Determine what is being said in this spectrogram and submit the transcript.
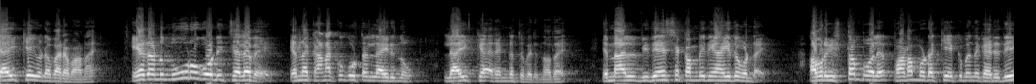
ലൈക്കയുടെ വരവാണ്. ഏതാണ്ട് നൂറ് കോടി ചെലവ് എന്ന കണക്കുകൂട്ടലിലായിരുന്നു ലൈക്ക രംഗത്ത് വരുന്നത്. എന്നാൽ വിദേശ കമ്പനി ആയതുകൊണ്ട് അവർ ഇഷ്ടം പോലെ പണം മുടക്കിയേക്കുമെന്ന് കരുതി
